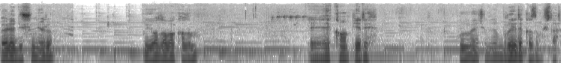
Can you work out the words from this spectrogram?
Öyle düşünüyorum. Bu yola bakalım. Ee, kamp yeri bulmaya çalışıyorum. Burayı da kazımışlar.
